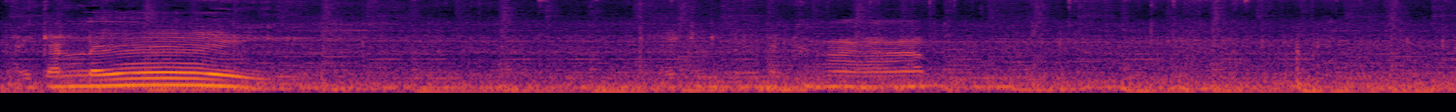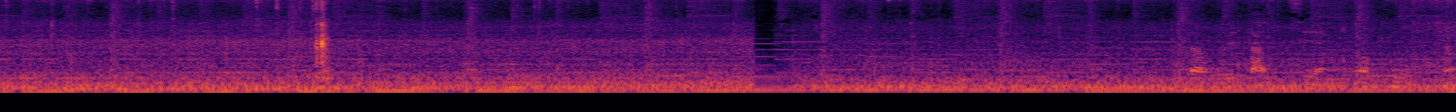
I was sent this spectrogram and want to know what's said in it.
ไปกันเลยไปกันเลยนะครับจะไปตัดเสียงก็พูดใช่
